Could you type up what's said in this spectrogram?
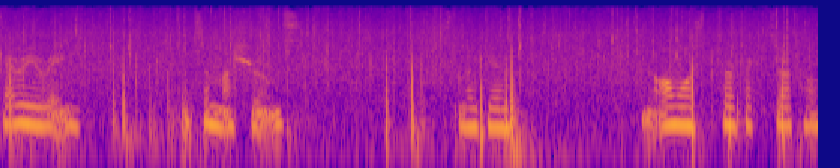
fairy ring with some mushrooms like an almost perfect circle.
